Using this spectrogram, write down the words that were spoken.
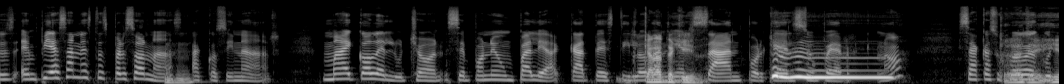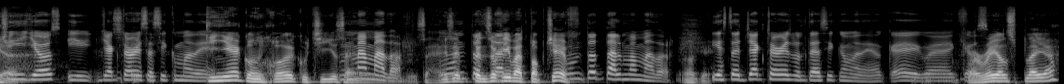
Entonces empiezan estas personas a cocinar. Michael el luchón se pone un paliacate estilo Daniel San porque él súper, ¿no? Saca su juego de cuchillos y Jack Doris así como de... ¿Quién llega con juego de cuchillos? Un mamador. O sea, ese pensó que iba a Top Chef. Un total mamador. Y hasta Jack Torres voltea así como de, ok, güey. For reals player.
